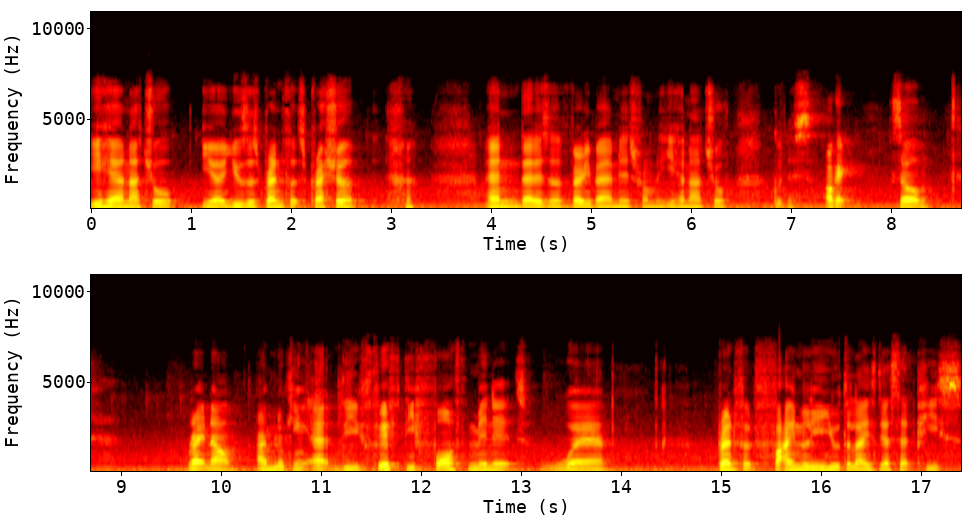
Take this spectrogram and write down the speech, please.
Iheanacho yeah uses Brentford's pressure. And that is a very bad miss from Iheanacho goodness. Okay so right now I'm looking at the 54th minute where Brentford finally utilised their set piece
